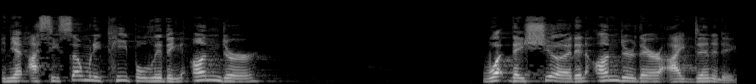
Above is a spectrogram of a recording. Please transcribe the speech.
And yet, I see so many people living under what they should and under their identity.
